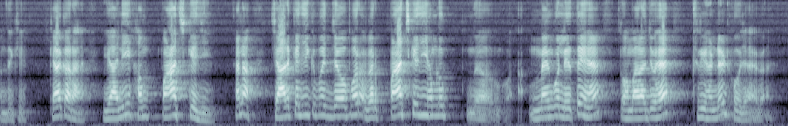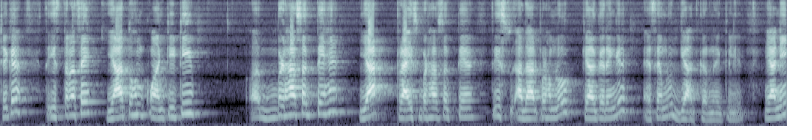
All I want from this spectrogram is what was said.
अब देखिए, क्या कर रहा है? यानी हम पाँच के जी है ना? चार के जी के जगह पर अगर पाँच के जी हम लोग मैंगो लेते हैं तो हमारा जो है थ्री हंड्रेड हो जाएगा, ठीक है? तो इस तरह से या तो हम क्वांटिटी बढ़ा सकते हैं या प्राइस बढ़ा सकते हैं। तो इस आधार पर हम लोग क्या करेंगे? ऐसे हम लोग ज्ञात करने के लिए। यानी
